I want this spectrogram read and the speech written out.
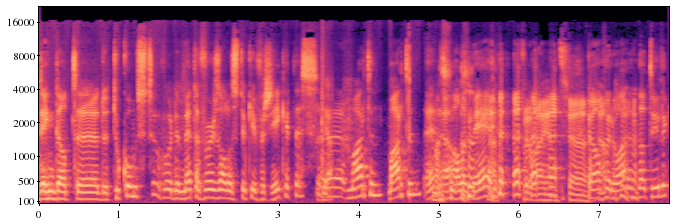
denk dat uh, de toekomst voor de metaverse al een stukje verzekerd is, uh, ja. Maarten. Maarten, hè, maar, allebei. verwarrend. Ja, ja, verwarrend natuurlijk.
